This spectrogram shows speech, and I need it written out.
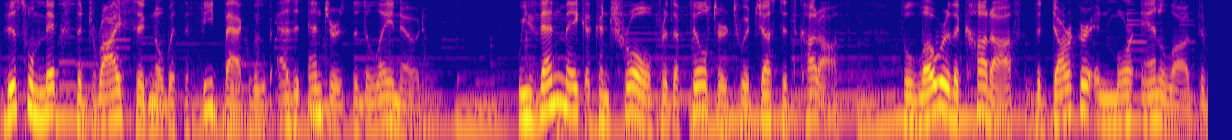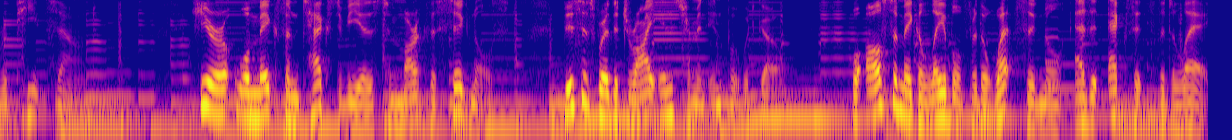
This will mix the dry signal with the feedback loop as it enters the delay node. We then make a control for the filter to adjust its cutoff. The lower the cutoff, the darker and more analog the repeat sound. Here, we'll make some text vias to mark the signals. This is where the dry instrument input would go. We'll also make a label for the wet signal as it exits the delay.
